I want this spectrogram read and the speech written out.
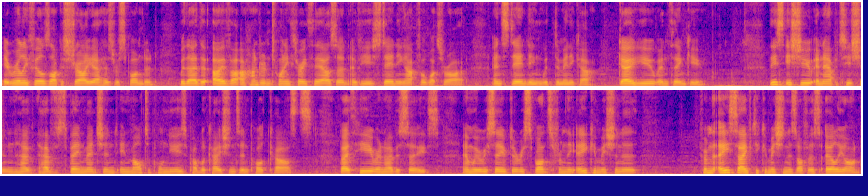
it really feels like Australia has responded, with over 123,000 of you standing up for what's right and standing with Domenica. Go you and thank you. This issue and our petition have, have been mentioned in multiple news publications and podcasts, both here and overseas, and we received a response from the E Commissioner from the E Safety Commissioner's office early on.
